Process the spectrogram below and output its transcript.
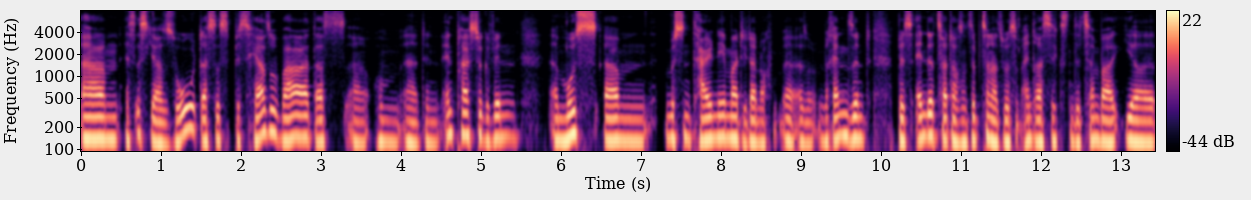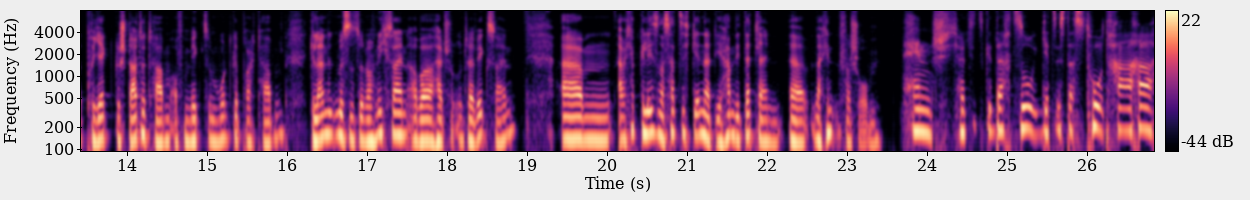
ähm, es ist ja so, dass es bisher so war, dass äh, um äh, den Endpreis zu gewinnen, äh, muss, ähm, müssen Teilnehmer, die da noch äh, also im Rennen sind, bis Ende 2017, also bis zum 31. Dezember, ihr Projekt gestartet haben, auf dem Weg zum Mond gebracht haben. Gelandet müssen sie noch nicht sein, aber halt schon unterwegs sein. Ähm, aber ich habe gelesen, das hat sich geändert. Die haben die Deadline äh, nach hinten verschoben. Mensch, ich hatte jetzt gedacht, so, jetzt ist das tot. Haha.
